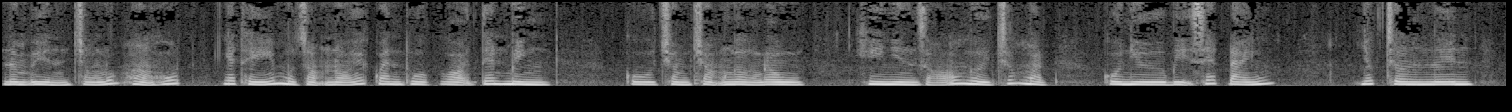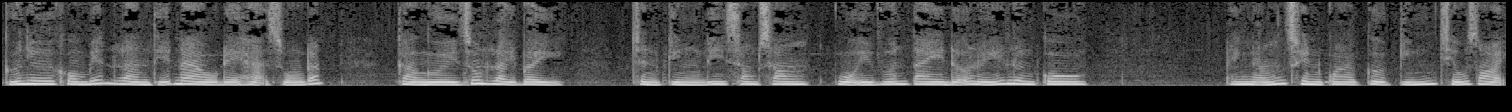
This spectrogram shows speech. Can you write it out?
Lâm Uyển trong lúc hoảng hốt nghe thấy một giọng nói quen thuộc gọi tên mình. Cô chậm chậm ngẩng đầu. Khi nhìn rõ người trước mặt, cô như bị sét đánh nhấc chân lên, cứ như không biết làm thế nào để hạ xuống đất. Cả người run lẩy bẩy. Trần Kình đi song song, vội vươn tay đỡ lấy lưng cô. Ánh nắng xuyên qua cửa kính chiếu rọi,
